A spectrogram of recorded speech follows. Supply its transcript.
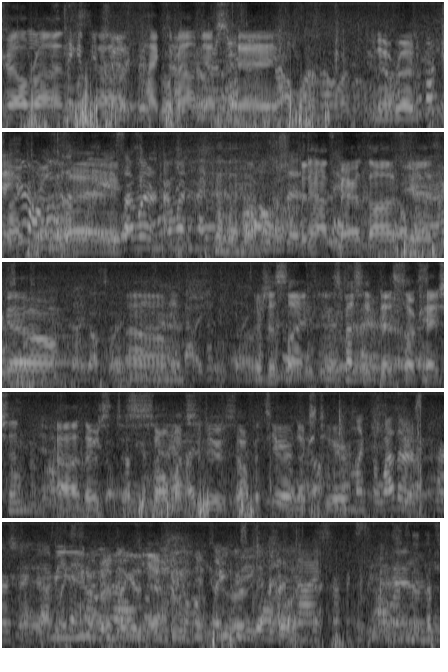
trail runs, uh, hiked the mountain yesterday, you know, rode Yeah, biked you're all around the the lake, I went, I went hiking. What did a it? half marathon a few days ago. Um, there's just like, especially this location, uh, there's just so much to do. So if it's here next year, And Like the weather is perfect. It's like sunny, yeah, like it's cold at night, perfect sleep. it's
